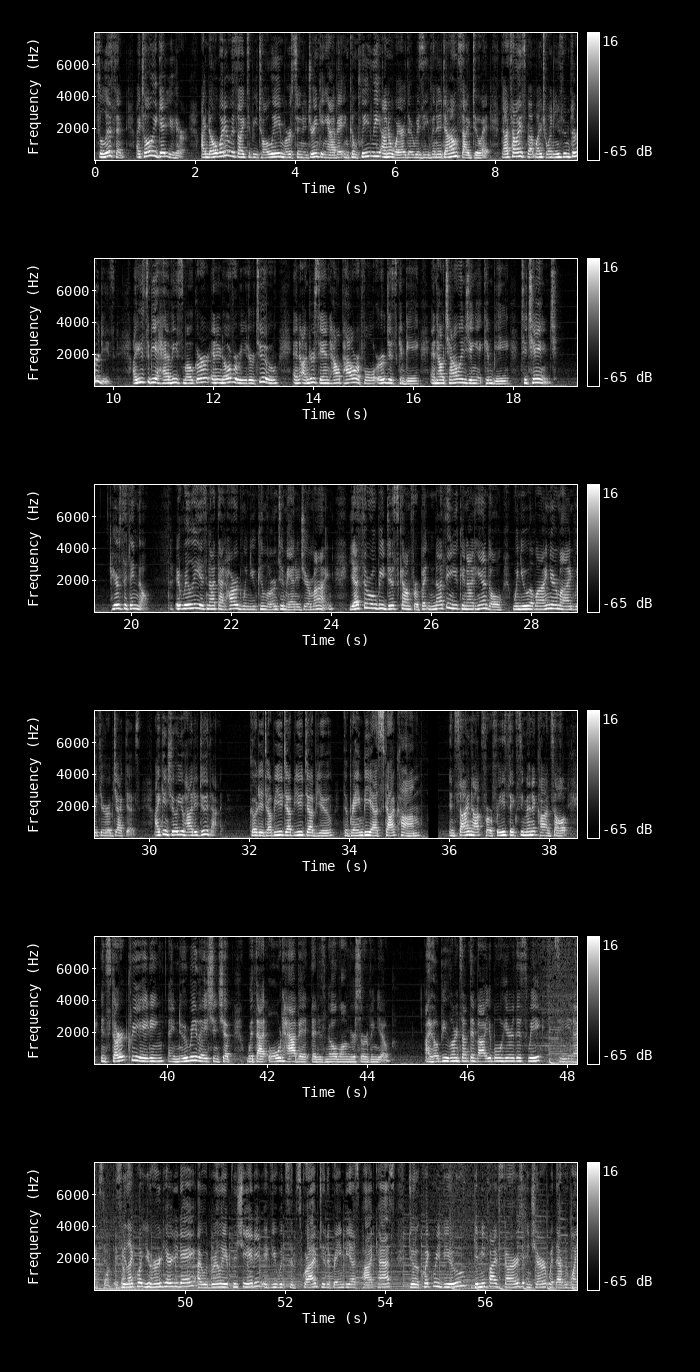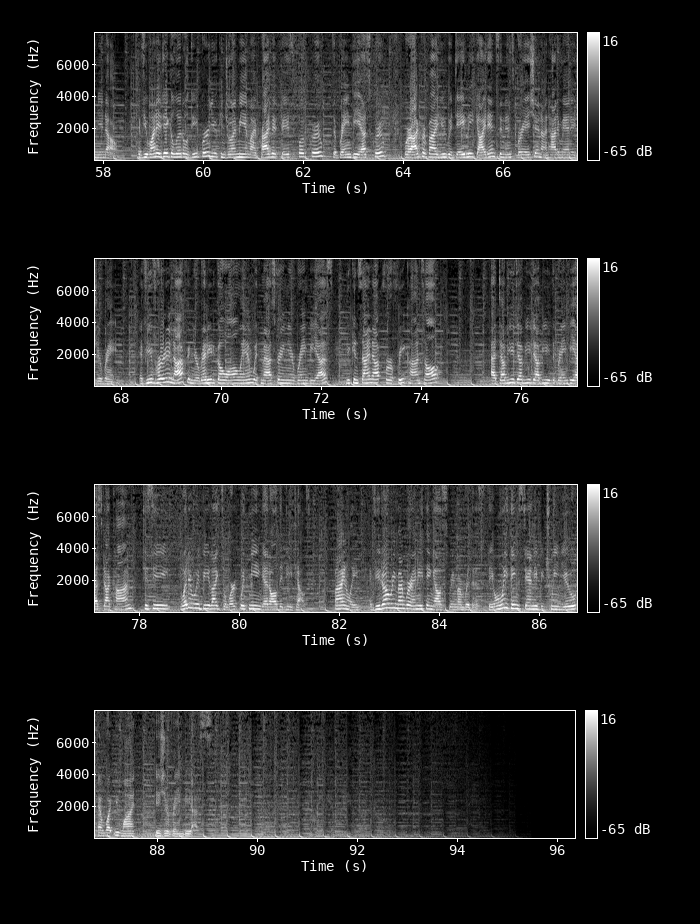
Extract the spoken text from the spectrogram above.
So, listen, I totally get you here. I know what it was like to be totally immersed in a drinking habit and completely unaware there was even a downside to it. That's how I spent my 20s and 30s. I used to be a heavy smoker and an overeater too, and understand how powerful urges can be and how challenging it can be to change. Here's the thing though it really is not that hard when you can learn to manage your mind. Yes, there will be discomfort, but nothing you cannot handle when you align your mind with your objectives. I can show you how to do that. Go to www.thebrainbs.com and sign up for a free 60 minute consult and start creating a new relationship with that old habit that is no longer serving you. I hope you learned something valuable here this week. See you next episode. If you like what you heard here today, I would really appreciate it if you would subscribe to the Brain BS podcast, do a quick review, give me five stars, and share it with everyone you know. If you want to dig a little deeper, you can join me in my private Facebook group, the Brain BS Group, where I provide you with daily guidance and inspiration on how to manage your brain. If you've heard enough and you're ready to go all in with mastering your brain BS, You can sign up for a free consult at www.thebrainbs.com to see what it would be like to work with me and get all the details. Finally, if you don't remember anything else, remember this. The only thing standing between you and what you want is your brain BS.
